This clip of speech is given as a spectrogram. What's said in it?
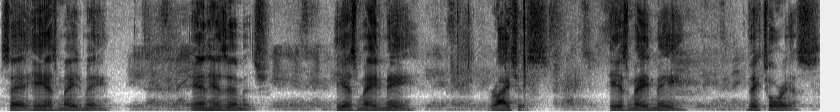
Say. He has made me in his image. He has made me righteous. He has made me victorious.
